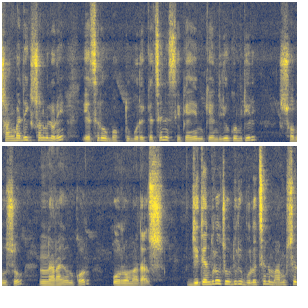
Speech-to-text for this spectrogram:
সাংবাদিক সম্মেলনে এছাড়াও বক্তব্য রেখেছেন সিপিআইএম কেন্দ্রীয় কমিটির সদস্য নারায়ণ কর ও রমা দাস। জিতেন্দ্র চৌধুরী বলেছেন, মানুষের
